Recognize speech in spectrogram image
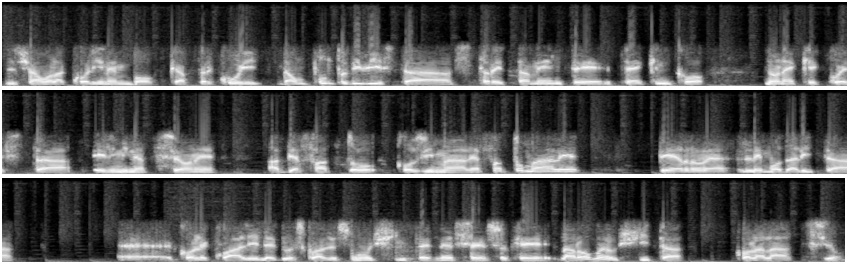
diciamo, l'acquolina in bocca. Per cui da un punto di vista strettamente tecnico non è che questa eliminazione abbia fatto così male, ha fatto male per le modalità eh, con le quali le due squadre sono uscite, nel senso che la Roma è uscita con la Lazio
